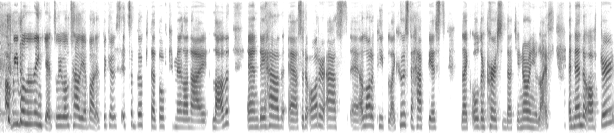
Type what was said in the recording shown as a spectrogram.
uh, we will link it. We will tell you about it because it's a book that both Camilla and I love, and they have. Uh, so the author asked uh, a lot of people like, "Who's the happiest like older person that you know in your life?" And then the author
